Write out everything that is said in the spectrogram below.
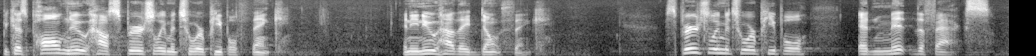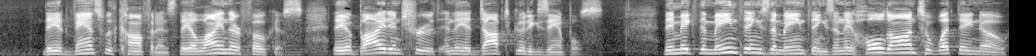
Because Paul knew how spiritually mature people think, and he knew how they don't think. Spiritually mature people admit the facts. They advance with confidence. They align their focus. They abide in truth, and they adopt good examples. They make the main things the main things, and they hold on to what they know.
